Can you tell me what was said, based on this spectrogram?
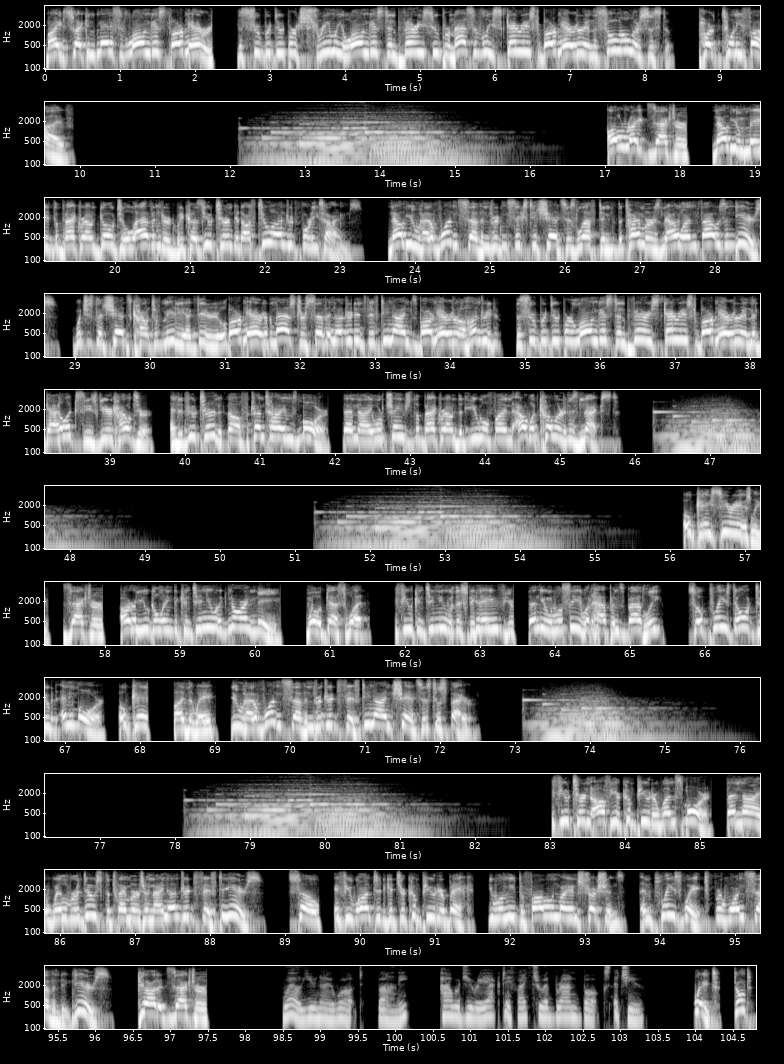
My second massive longest Barney error. The super duper extremely longest and very super massively scariest Barney error in the solar system. Part 25. Alright, Zactor. Now you made the background go to lavender because you turned it off 240 times. Now you have 1760 chances left and the timer is now 1000 years, which is the chance count of media ethereal Barney error master 759's Barney error 100, the super duper longest and very scariest Barney error in the galaxy's year counter. And if you turn it off 10 times more, then I will change the background that you will find out what color it is next. Okay, seriously, Zactor, are you going to continue ignoring me? Well, guess what? If you continue with this behavior, then you will see what happens badly. So please don't do it anymore, okay? By the way, you have 1759 chances to spare. If you turn off your computer once more, then I will reduce the timer to 950 years. So, if you want to get your computer back, you will need to follow my instructions, and please wait for 170 years. Got it, Zactor. Well, you know what, Barney? How would you react if I threw a brand box at you? Wait, don't.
